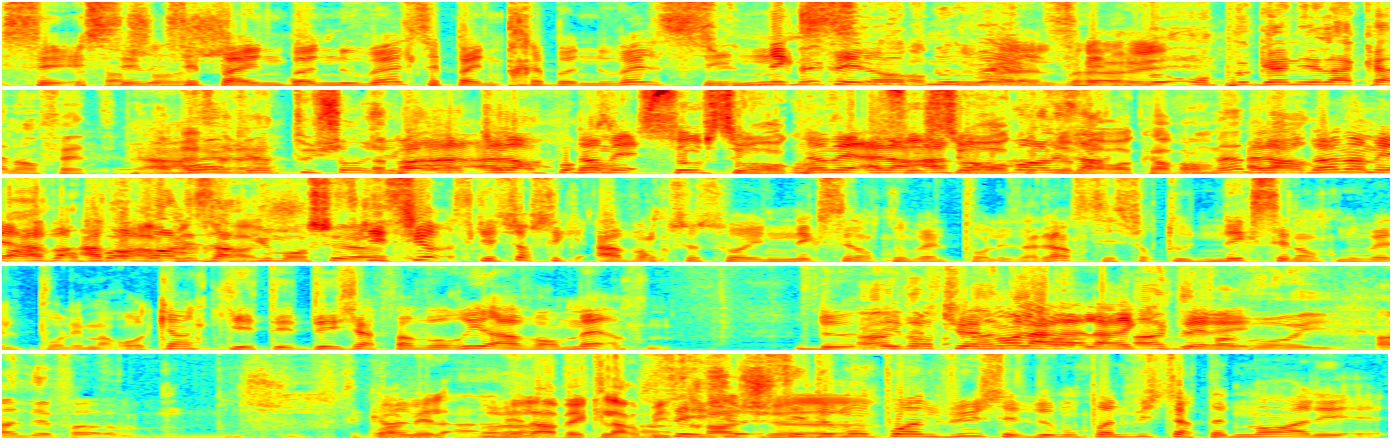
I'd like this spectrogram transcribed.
C'est pas une bonne nouvelle, c'est pas une très bonne nouvelle, c'est une excellente nouvelle. nouvelle. Bah on, oui. peut, on peut gagner la Cannes en fait. Ah ça bon vient de tout changer. Ah bah, Ah, alors, non mais Sauf si on rencontre, Non, mais alors, sauf si on rencontre le Maroc avant. Même Alors, pas, non, non, même mais pas. avant- on peut avant- avoir les arguments. Ce qui est sûr, ce qui est sûr, c'est qu'avant que ce soit une excellente nouvelle pour les Algériens, c'est surtout une excellente nouvelle pour les Marocains qui étaient déjà favoris avant même de Un éventuellement des la, la Un des récupérer. favoris. Un des fa- C'est quand Ouais, mais, là, mais là, avec c'est l'arbitrage. c'est de euh, mon point de vue, c'est de mon point de vue certainement aller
